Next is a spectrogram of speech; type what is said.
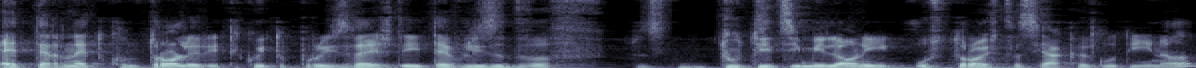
Ethernet контролерите, които произвежда и те влизат в дотици милиони устройства всяка година,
